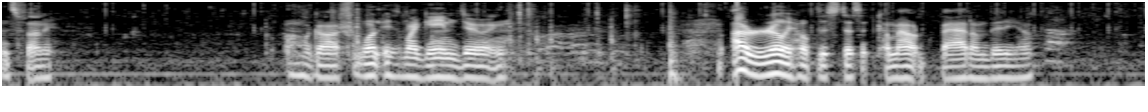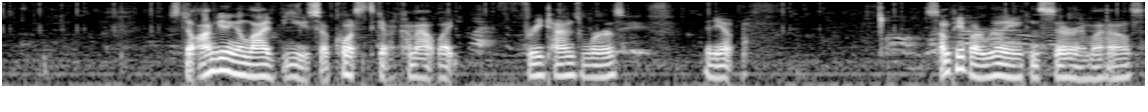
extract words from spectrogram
It's funny. Oh my gosh, what is my game doing? I really hope this doesn't come out bad on video. Still, I'm getting a live view, so of course it's gonna come out like three times worse video. Some people are really inconsiderate in my house.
